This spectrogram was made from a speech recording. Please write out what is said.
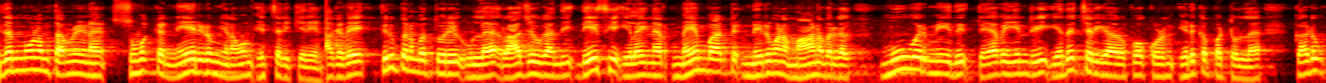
இதன் மூலம் தமிழின சுமக்க நேரிடும் எனவும் எச்சரிக்கிறேன். ஆகவே திருப்பெரும்பத்தூரில் உள்ள ராஜீவ்காந்தி தேசிய இளைஞர் மேம்பாட்டு நிறுவன மாணவர்கள் மூவர் மீது தேவையின்றி எதச்சரிகார போக்குடன் எடுக்கப்பட்டுள்ள கடும்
